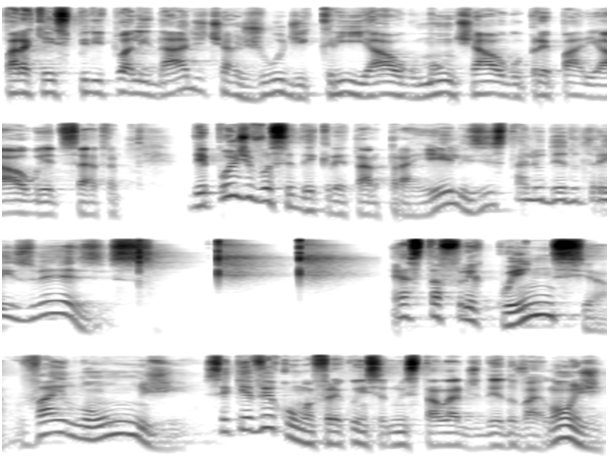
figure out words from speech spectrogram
para que a espiritualidade te ajude, crie algo, monte algo, prepare algo, etc. Depois de você decretar para eles, estale o dedo três vezes. Esta frequência vai longe. Você quer ver como a frequência do instalar de dedo vai longe?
